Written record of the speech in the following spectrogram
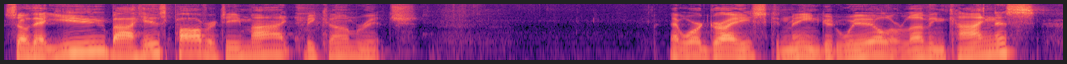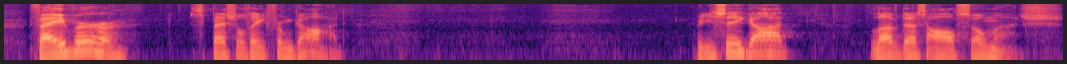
so that you by his poverty might become rich. That word grace can mean goodwill or loving kindness, favor, or specialty from God. But you see, God loved us all so much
